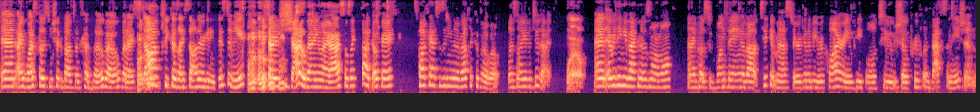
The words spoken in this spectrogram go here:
and I was posting shit about the Kabobo, but I stopped because I saw they were getting pissed at me. They started shadow banning my ass. I was like, fuck, okay. This podcast isn't even about the Kabobo. Let's not even do that. wow. And everything came back and it was normal. And I posted one thing about Ticketmaster going to be requiring people to show proof of vaccination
